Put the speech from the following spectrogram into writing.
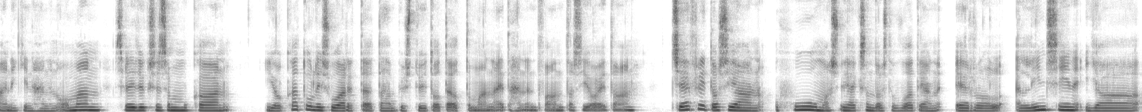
ainakin hänen oman selityksensä mukaan, joka tuli suorittaa, jotta hän pystyi toteuttamaan näitä hänen fantasioitaan. Jeffrey tosiaan huumas 19-vuotiaan Errol Lynchin ja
